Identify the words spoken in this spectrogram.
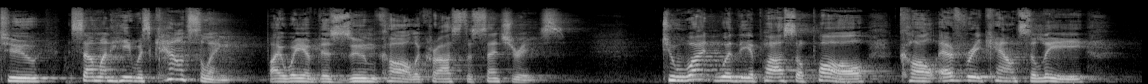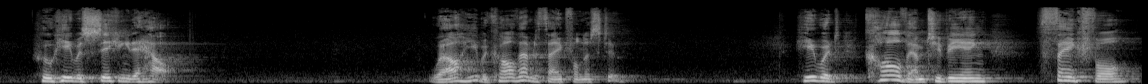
to someone he was counseling by way of this Zoom call across the centuries? To what would the Apostle Paul call every counselee who he was seeking to help? Well, he would call them to thankfulness too. He would call them to being thankful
